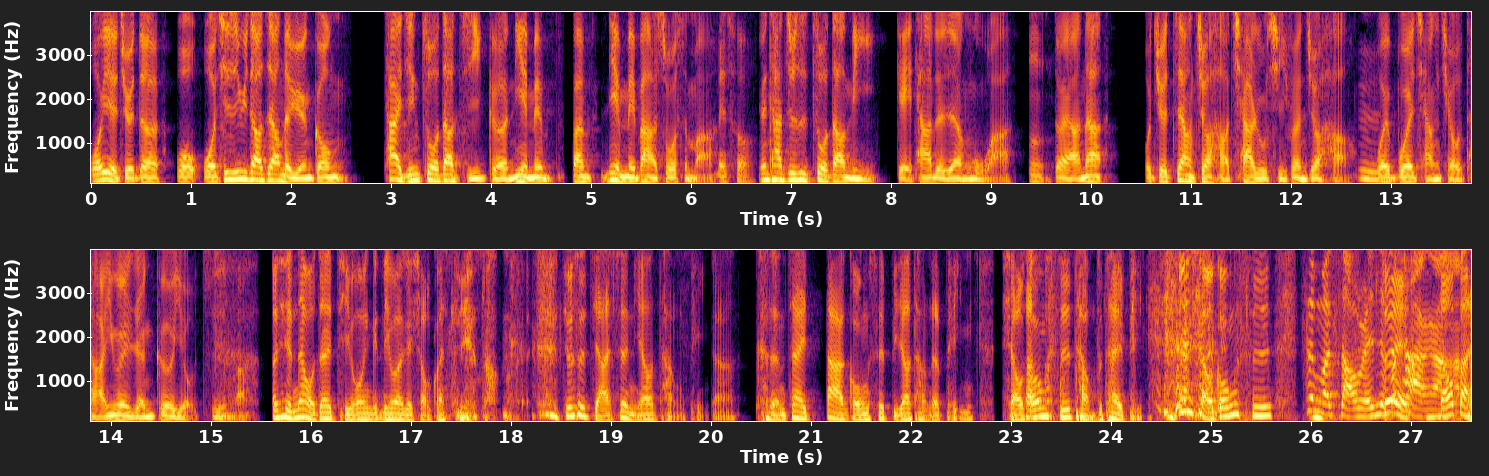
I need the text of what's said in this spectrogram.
我也觉得我，我我其实遇到这样的员工，他已经做到及格，你也没办，你也没办法说什么。没错，因为他就是做到你给他的任务啊。嗯，对啊，那。我觉得这样就好，恰如其分就好。嗯，我也不会强求他，因为人各有志嘛。而且，那我再提供一个另外一个小观点哦，就是假设你要躺平啊，可能在大公司比较躺得平，小公司躺不太平，因为小公司 这么少人怎么躺啊？老板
